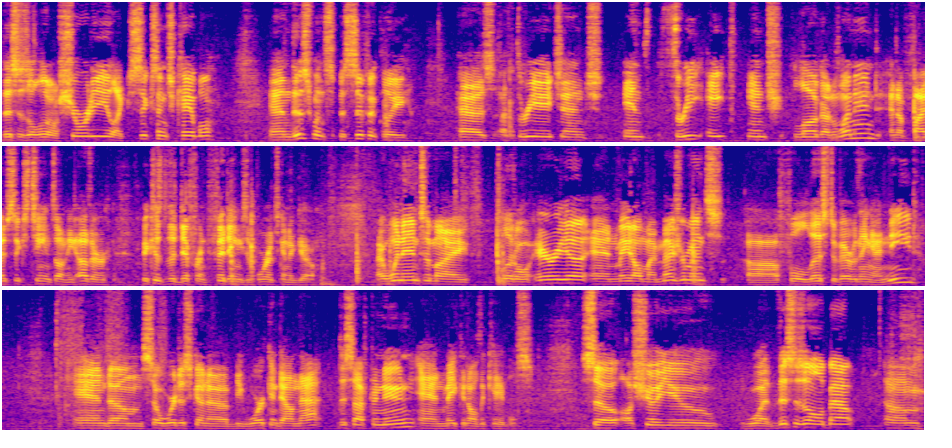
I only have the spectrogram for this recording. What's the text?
this is a little shorty, like six inch cable. And this one specifically has a 3 8 inch in 3 8 inch lug on one end and a 5 16 on the other because of the different fittings of where it's going to go. I went into my little area and made all my measurements, uh, full list of everything I need. And um, so we're just going to be working down that this afternoon and making all the cables. So I'll show you what this is all about, um,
